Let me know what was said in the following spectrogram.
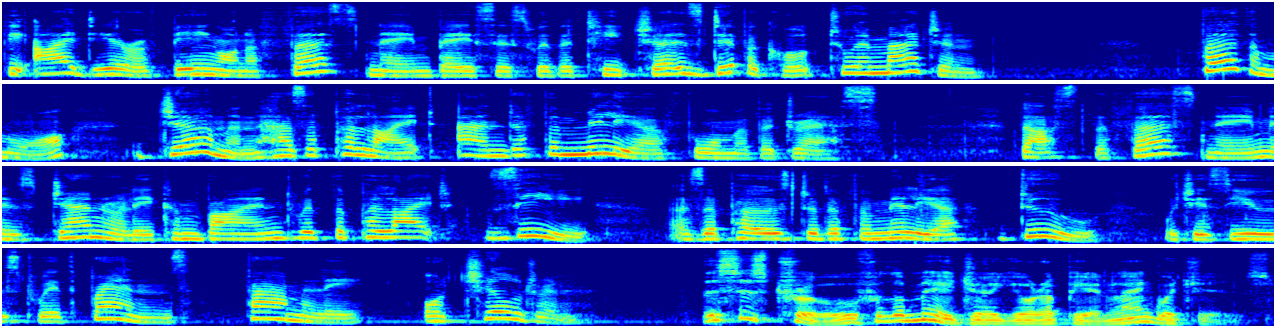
the idea of being on a first name basis with a teacher is difficult to imagine. Furthermore, German has a polite and a familiar form of address. Thus, the first name is generally combined with the polite Sie, as opposed to the familiar Du, which is used with friends, family, or children. This is true for the major European languages.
